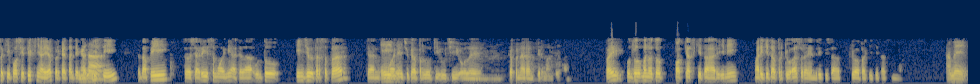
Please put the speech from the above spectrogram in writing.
segi positifnya ya berkaitan dengan Benar. visi. Tetapi saudari semua ini adalah untuk Injil tersebar dan semua Amen. ini juga perlu diuji oleh kebenaran firman Tuhan. Baik, untuk menutup podcast kita hari ini, mari kita berdoa, Saudara Hendri bisa berdoa bagi kita semua. Amin.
